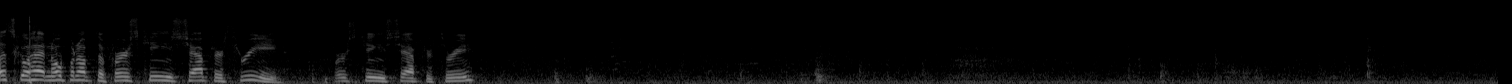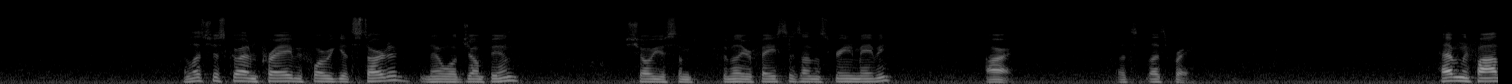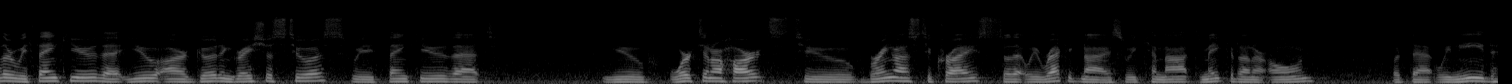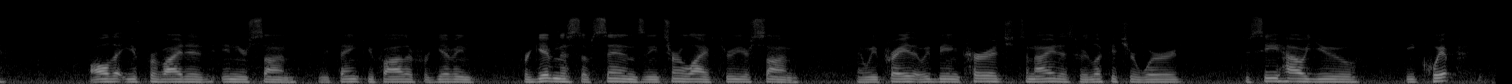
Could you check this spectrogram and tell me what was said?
let's go ahead and open up the First Kings chapter 3. First Kings chapter 3. And let's just go ahead and pray before we get started, and then we'll jump in. Show you some familiar faces on the screen, maybe. All right. Let's, let's pray. Heavenly Father, we thank you that you are good and gracious to us. We thank you that you've worked in our hearts to bring us to Christ so that we recognize we cannot make it on our own, but that we need all that you've provided in your Son. We thank you, Father, for giving forgiveness of sins and eternal life through your Son. And we pray that we be encouraged tonight as we look at your word to see how you equip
